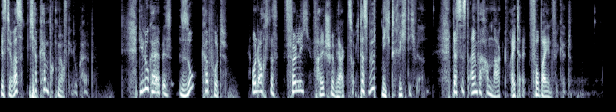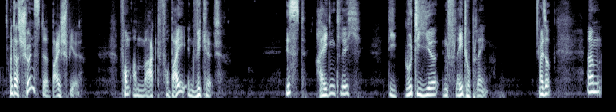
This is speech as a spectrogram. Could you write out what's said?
wisst ihr was? Ich habe keinen Bock mehr auf die Luca-App. Die Luca-App ist so kaputt und auch das völlig falsche Werkzeug. Das wird nicht richtig werden. Das ist einfach am Markt weiter vorbei entwickelt. Und das schönste Beispiel vom am Markt vorbei entwickelt ist eigentlich die Goodyear Inflatoplane. Also, ähm,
